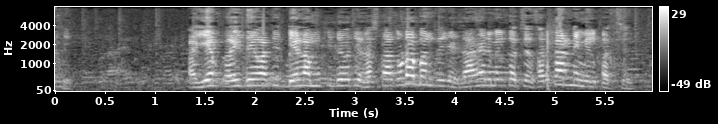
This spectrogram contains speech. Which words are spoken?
નથી. આ એક કહી દેવાથી બેલા મૂકી દેવાથી રસ્તા થોડા બંધ થઈ જાય. જાહેર મિલકત છે, સરકારની મિલકત છે.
